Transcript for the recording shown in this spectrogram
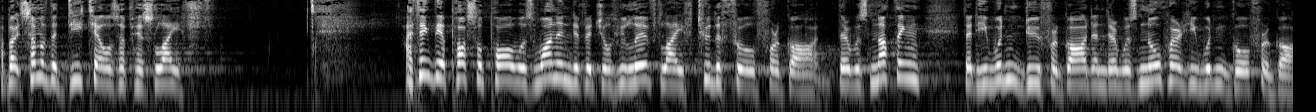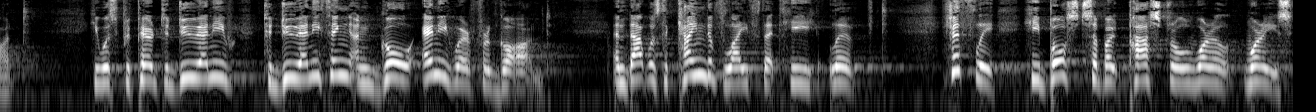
about some of the details of his life. I think the Apostle Paul was one individual who lived life to the full for God. There was nothing that he wouldn't do for God, and there was nowhere he wouldn't go for God. He was prepared to do, any, to do anything and go anywhere for God. And that was the kind of life that he lived. Fifthly, he boasts about pastoral worries.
